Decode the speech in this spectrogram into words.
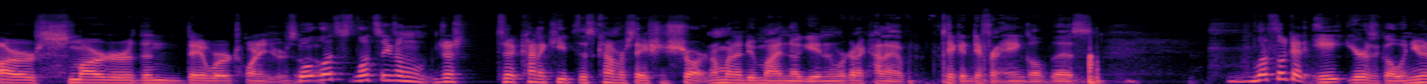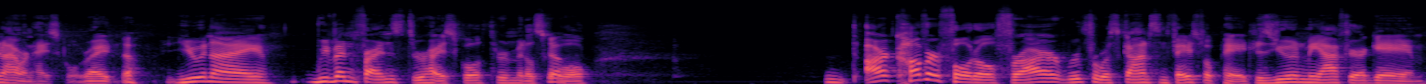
are smarter than they were 20 years Well, ago. Well, let's let's even just to kind of keep this conversation short, and I'm going to do my nugget, and we're going to kind of take a different angle of this. Let's look at eight years ago when you and I were in high school, right? Yeah. You and I, we've been friends through high school, through middle school. Our cover photo for our Root for Wisconsin Facebook page is you and me after a game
